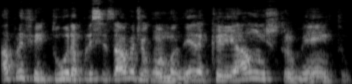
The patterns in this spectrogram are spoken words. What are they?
A prefeitura precisava, de alguma maneira, criar um instrumento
